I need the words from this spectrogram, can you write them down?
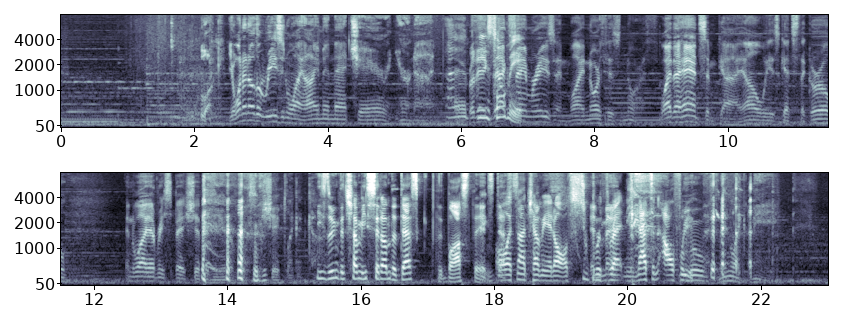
Look, you want to know the reason why I'm in that chair and you're not? Uh, For the exact same reason why North is North. Why the handsome guy always gets the girl. And why every spaceship in the universe is shaped like a cup. He's doing the chummy sit on the desk, the boss thing. It's Oh, it's not chummy at all. It's super And men- threatening. That's an alpha move. men like me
